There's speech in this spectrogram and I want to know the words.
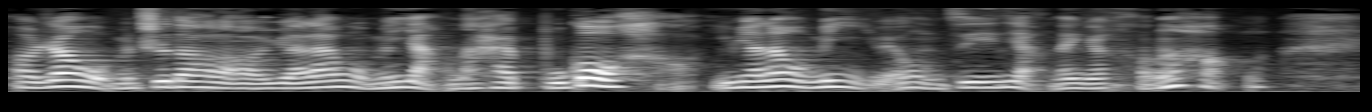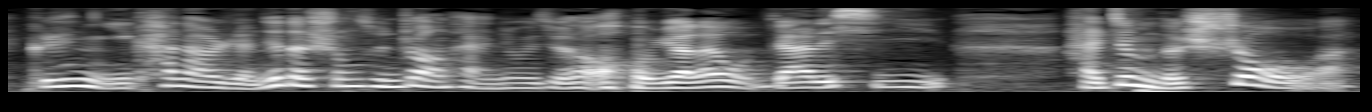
啊，让我们知道了，原来我们养的还不够好，原来我们以为我们自己养的已经很好了，可是你一看到人家的生存状态，你就会觉得，哦，原来我们家的蜥蜴还这么的瘦啊，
